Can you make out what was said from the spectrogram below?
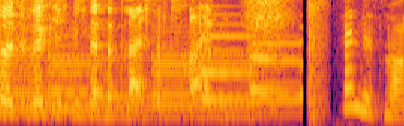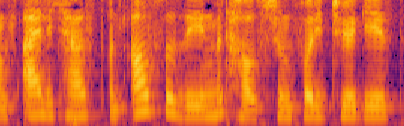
Sollte wirklich nicht mehr mit Bleistift schreiben. Wenn du es morgens eilig hast und aus Versehen mit Hausschuhen vor die Tür gehst.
